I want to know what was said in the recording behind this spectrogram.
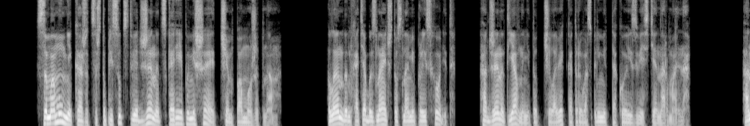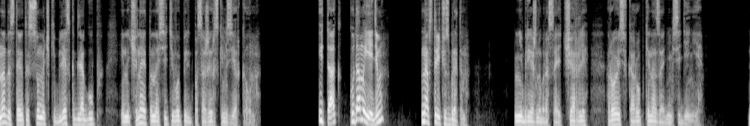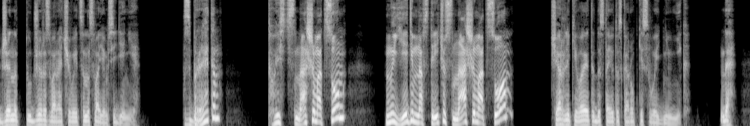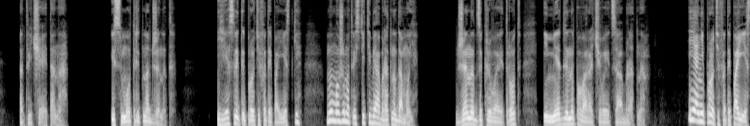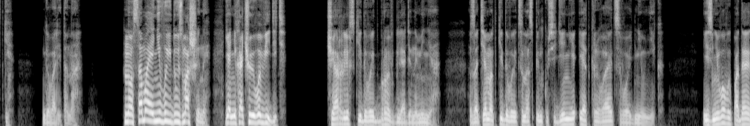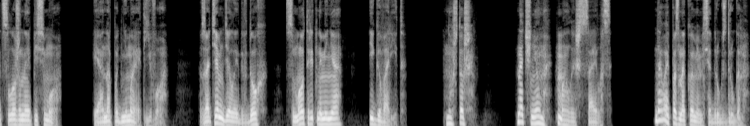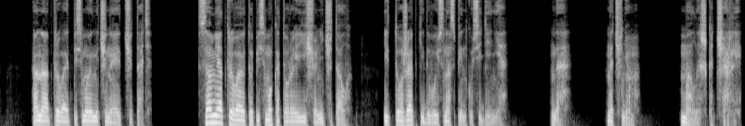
Самому мне кажется, что присутствие Дженнет скорее помешает, чем поможет нам. Лэндон хотя бы знает, что с нами происходит, а Дженнет явно не тот человек, который воспримет такое известие нормально. Она достает из сумочки блеск для губ и начинает наносить его перед пассажирским зеркалом. «Итак, куда мы едем?» «На встречу с Бреттом», — небрежно бросает Чарли, роясь в коробке на заднем сиденье. Дженнет тут же разворачивается на своем сиденье. «С Бреттом? То есть с нашим отцом? Мы едем навстречу с нашим отцом?» Чарли кивает и достает из коробки свой дневник. «Да», — отвечает она. И смотрит на Дженнет. «Если ты против этой поездки, мы можем отвезти тебя обратно домой». Дженнет закрывает рот и медленно поворачивается обратно. «Я не против этой поездки», — говорит она. «Но сама я не выйду из машины. Я не хочу его видеть». Чарли вскидывает бровь, глядя на меня. Затем откидывается на спинку сиденья и открывает свой дневник. Из него выпадает сложенное письмо, и она поднимает его. Затем делает вдох, смотрит на меня и говорит. «Ну что ж, начнем, малыш Сайлос». Давай познакомимся друг с другом». Она открывает письмо и начинает читать. Сам я открываю то письмо, которое еще не читал, и тоже откидываюсь на спинку сиденья. Да, начнем. Малышка Чарли.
